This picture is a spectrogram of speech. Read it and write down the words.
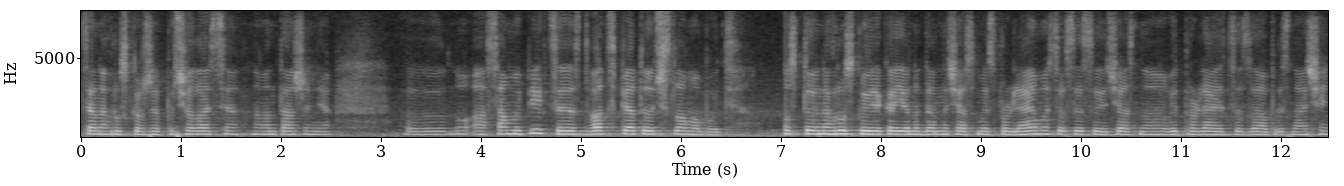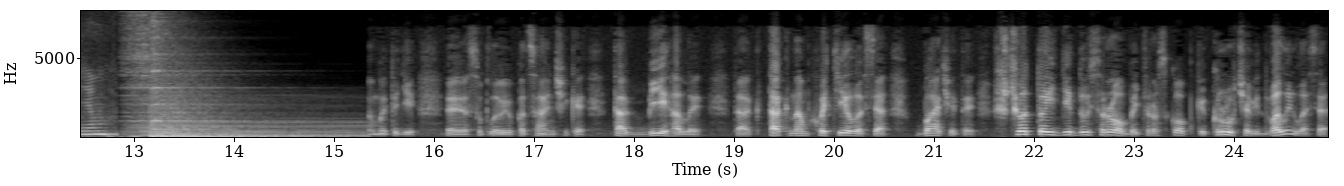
Ця нагрузка вже почалася, навантаження. Е, Ну, а саме пік це з 25 числа, мабуть. З тою нагрузкою, яка є на даний час, ми справляємося, все своєчасно відправляється за призначенням. Ми тоді е, сопливі пацанчики так бігали, так, так нам хотілося бачити, що той дідусь робить, розкопки, круча відвалилася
